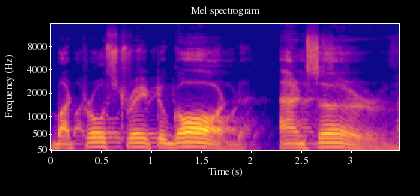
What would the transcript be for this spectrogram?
but prostrate to God and serve.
